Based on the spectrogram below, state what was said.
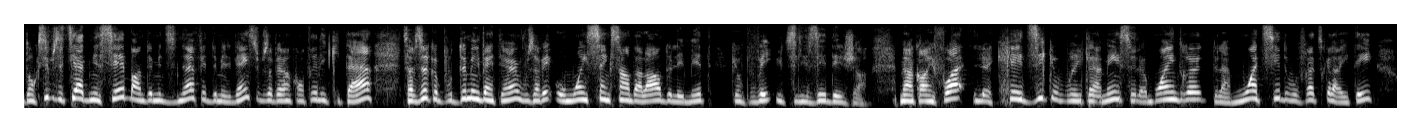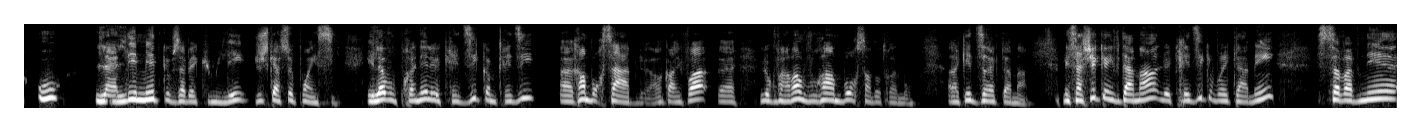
Donc, si vous étiez admissible en 2019 et 2020, si vous avez rencontré les critères, ça veut dire que pour 2021, vous avez au moins 500 dollars de limite que vous pouvez utiliser déjà. Mais encore une fois, le crédit que vous réclamez, c'est le moindre de la moitié de vos frais de scolarité ou la limite que vous avez accumulée jusqu'à ce point-ci. Et là, vous prenez le crédit comme crédit euh, remboursable. Encore une fois, euh, le gouvernement vous rembourse en d'autres mots, directement. Mais sachez qu'évidemment, le crédit que vous réclamez, ça va venir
